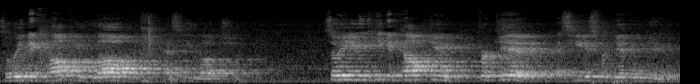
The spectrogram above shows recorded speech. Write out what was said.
so He can help you love as He loves you. So he, he can help you forgive as He has forgiven you.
